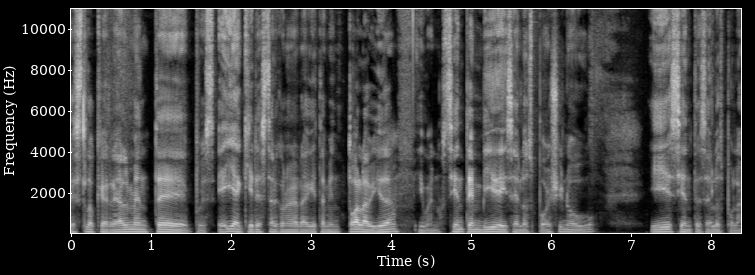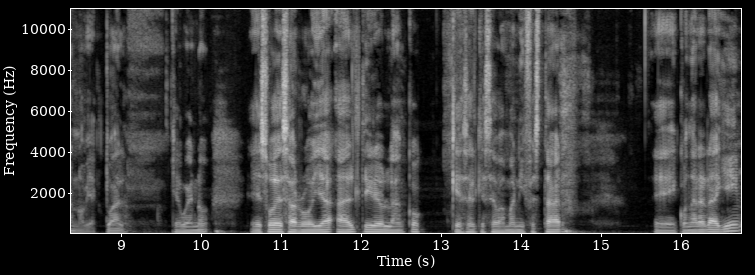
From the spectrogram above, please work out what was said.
es, lo que realmente, pues ella quiere estar con Araragi también toda la vida. Y bueno, siente envidia y celos por Shinobu. Y siente celos por la novia actual. Que bueno, eso desarrolla al tigre blanco, que es el que se va a manifestar eh, con Araragi.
